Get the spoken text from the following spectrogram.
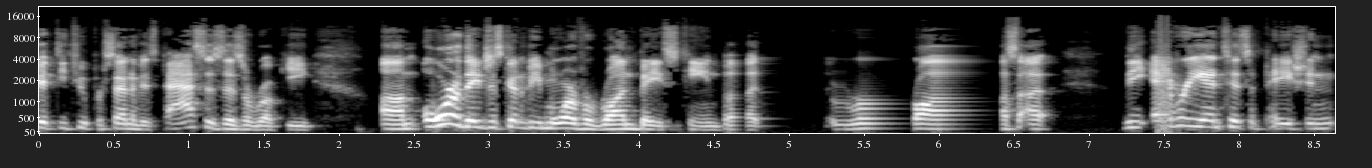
52% of his passes as a rookie? Um, or are they just going to be more of a run based team? But Ross, uh, the every anticipation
